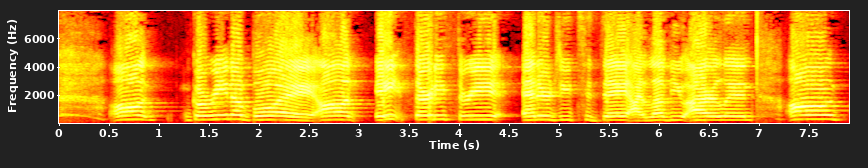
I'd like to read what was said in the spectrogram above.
oh, Garina boy on 833 energy today. I love you, Ireland. Oh,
